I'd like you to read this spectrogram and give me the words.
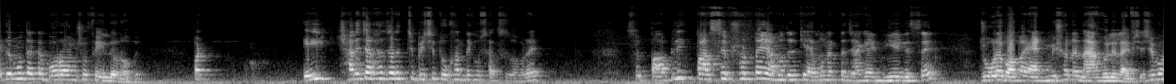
এদের মধ্যে একটা বড় অংশ ফেইলিওর হবে। এই সাড়ে চার হাজারের চেয়ে বেশি তো ওখান থেকেও সাকসেস হবে রাইট সো পাবলিক পারসেপশনটাই আমাদেরকে এমন একটা জায়গায় নিয়ে গেছে যে ওরে বাবা অ্যাডমিশনে না হলে লাইফ শেষ। এবং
